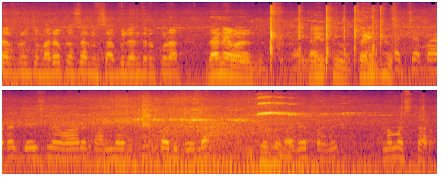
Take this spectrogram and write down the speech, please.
తరపు నుంచి మరొకసారి మీ సభ్యులందరూ కూడా ధన్యవాదాలు చేసిన వారికి అందరికీ పది నమస్కారం.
